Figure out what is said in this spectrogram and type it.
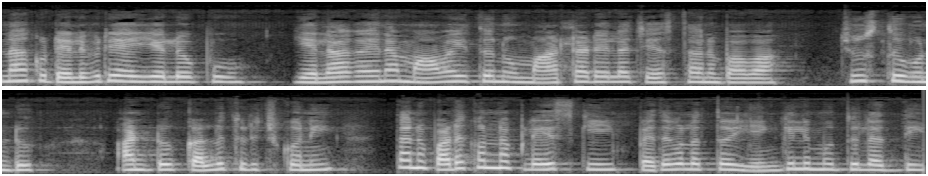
నాకు డెలివరీ అయ్యేలోపు ఎలాగైనా మావయ్యతో నువ్వు మాట్లాడేలా చేస్తాను బావా చూస్తూ ఉండు అంటూ కళ్ళు తుడుచుకొని తను పడుకున్న ప్లేస్కి పెదవులతో ఎంగిలి ముద్దులద్ది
